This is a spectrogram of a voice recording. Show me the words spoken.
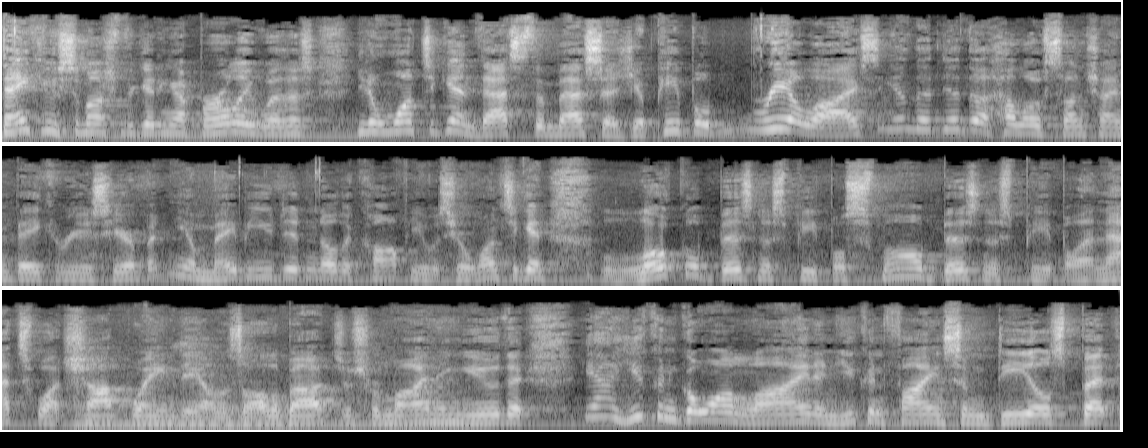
Thank you so much for getting up early with us. You know, once again, that's the message. You know, people realize, you know, the, the, Hello Sunshine Bakery is here, but, you know, maybe you didn't know the coffee was here. Once again, local business people, small business people, and that's what Shop Waynedale is all about. Just reminding you that, yeah, you can go online and you can find some deals, but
